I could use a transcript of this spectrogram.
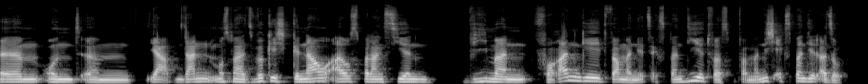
Ähm, und ähm, ja, dann muss man halt wirklich genau ausbalancieren, wie man vorangeht, wann man jetzt expandiert, was, wann man nicht expandiert. Also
